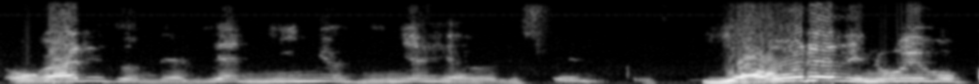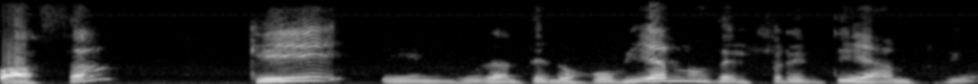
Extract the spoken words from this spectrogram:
hogares donde había niños, niñas y adolescentes. Y ahora de nuevo pasa que durante los gobiernos del Frente Amplio,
